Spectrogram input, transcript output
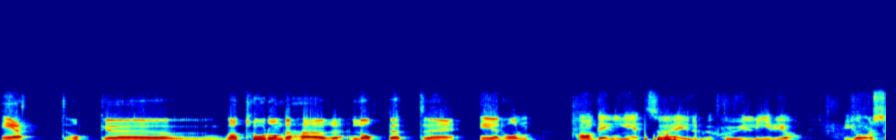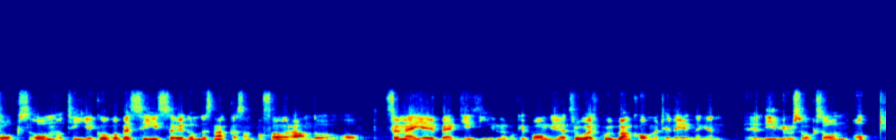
1. Och eh, vad tror du om det här loppet, eh, Edholm? Avdelning 1 så är ju nummer 7 Livio Your Socks On och 10 Gogo Bessis är de det snackas om på förhand. Och, och för mig är ju bägge givna på kupongen. Jag tror att sjuan kommer till ledningen, eh, Leave Your Socks On. Och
